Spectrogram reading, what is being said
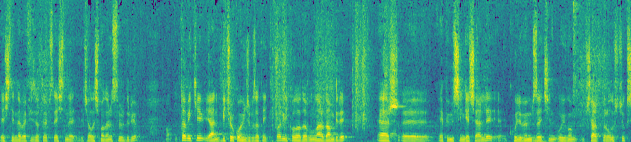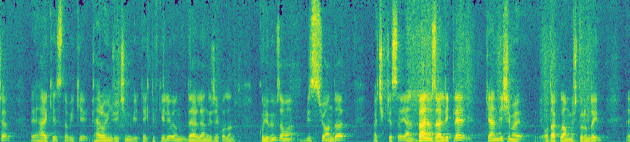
eşliğinde ve fizyoterapist eşliğinde çalışmalarını sürdürüyor. Tabii ki yani birçok oyuncumuza teklif var. Nikola da bunlardan biri. Eğer e, hepimiz için geçerli, kulübümüze için uygun şartlar oluştukça e, herkes tabii ki her oyuncu için bir teklif geliyor ve onu değerlendirecek olan kulübümüz ama biz şu anda açıkçası yani ben özellikle kendi işime odaklanmış durumdayım. Ee,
